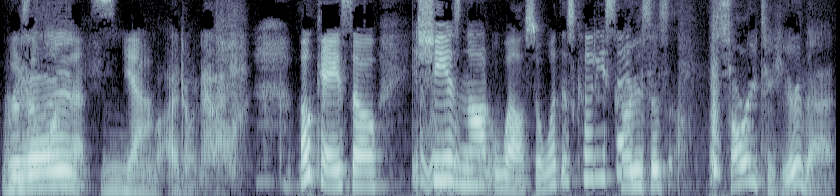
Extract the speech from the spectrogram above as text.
Really? that's, yeah. Mm, I don't know. Okay, so she is not well. So what does Cody say? Cody says, Sorry to hear that.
